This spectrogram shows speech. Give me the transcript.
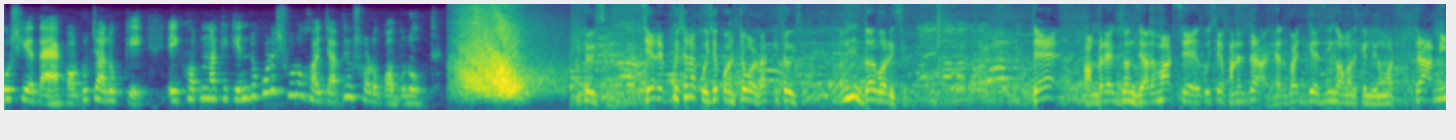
বসিয়ে দেয় এক অটো চালককে। এই ঘটনাকে কেন্দ্র করে শুরু হয় জাতীয় সড়ক অবরোধ। কিতা হয়েছে সে রেপ কইছে না কইছে কনস্টেবলটা কিতা হয়েছে আমি দিন দরবার তে আমরা একজন যারা মারছে, কইছে, ফানেজ দা হেয়ার বাইট দিয়ে জিং আমার কেলি মারছে। তে আমি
